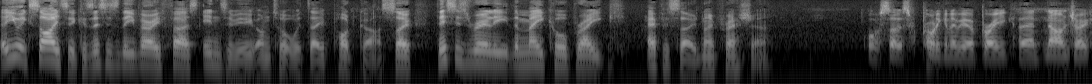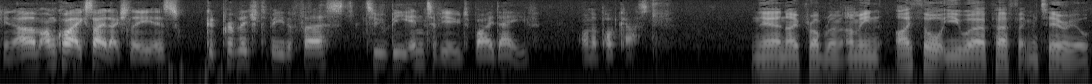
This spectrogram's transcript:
Are you excited? Because this is the very first interview on Talk with Dave podcast. So this is really the make or break episode. No pressure. Also, it's probably going to be a break then. No, I'm joking. Um, I'm quite excited actually. It's a good privilege to be the first to be interviewed by Dave on a podcast. Yeah, no problem. I mean, I thought you were perfect material,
